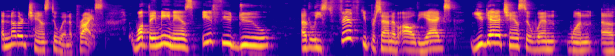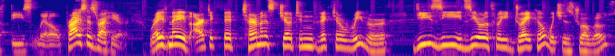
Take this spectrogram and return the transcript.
another chance to win a prize. What they mean is, if you do at least 50% of all the eggs, you get a chance to win one of these little prizes right here. Raeve Maeve, Arctic Pip, Terminus Jotun, Victor Reaver, DZ03 Draco, which is Drogoz,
